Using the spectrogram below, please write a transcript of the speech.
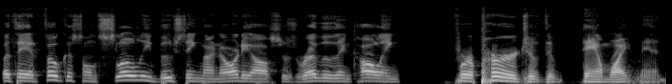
but they had focused on slowly boosting minority officers rather than calling for a purge of the damn white men.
